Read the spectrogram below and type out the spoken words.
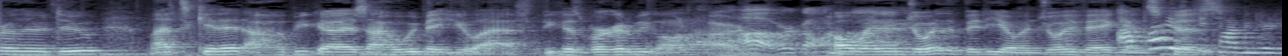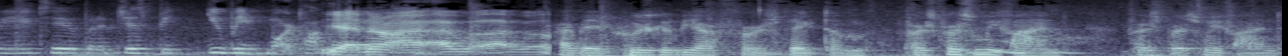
Without further ado, let's get it. I hope you guys. I hope we make you laugh because we're gonna be going hard. Oh, we're going Oh, hard. and enjoy the video. Enjoy Vegas I'll probably just be talking to you too, but it just be you be more talking. Yeah, dirty. no, I, I will. I will. All right, babe. Who's gonna be our first victim? First person we find. First person we find.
